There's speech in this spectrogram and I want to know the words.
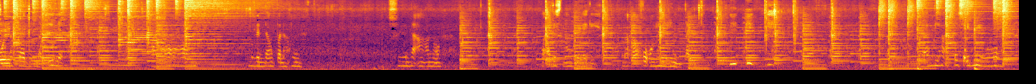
Siya masyadong mainit. Ah, maganda ang panahon. So yun na ang ano, paalis na ako lagi. Baka ako ang hinihintay. Dami lang ako sa inyo.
